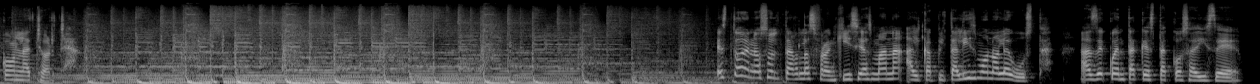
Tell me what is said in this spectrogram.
con la chorcha. Esto de no soltar las franquicias, mana, al capitalismo no le gusta. Haz de cuenta que esta cosa dice,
